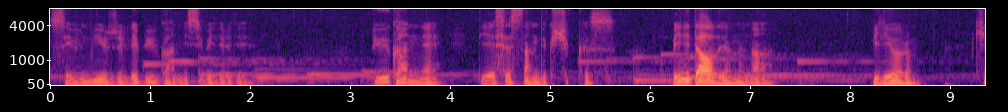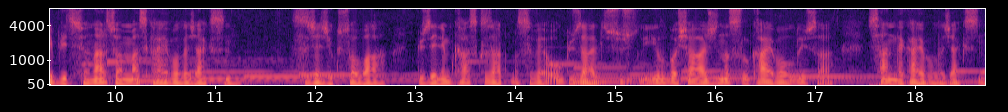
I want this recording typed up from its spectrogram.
sevimli yüzüyle büyük annesi belirdi. Büyük anne diye seslendi küçük kız. Beni de al yanına. Biliyorum. Kibrit söner sönmez kaybolacaksın. Sıcacık soba, güzelim kas kızartması ve o güzel süslü yılbaşı ağacı nasıl kaybolduysa sen de kaybolacaksın.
